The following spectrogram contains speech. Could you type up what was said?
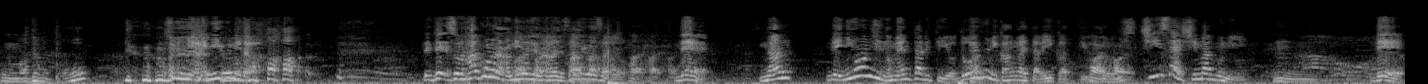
うんまあでもぼ 順に会いに行くにだ。ででその箱の中の日本人の話させてくださいよ。はいはいはいでなんで日本人のメンタリティーをどういうふうに考えたらいいかっていうと、はいはい。小さい島国。うんうん。で、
